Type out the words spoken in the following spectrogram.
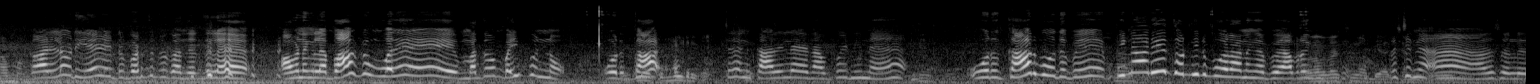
ஆமாம் காலையில் ஒரு ஏழு எட்டு படுத்துட்டு இருக்கோம் அந்த இடத்துல. அவனுங்களை பார்க்கும் போதே மற்றவன் பைக் பண்ணும். ஒரு கார் சரி காலையில் நான் போய் நின்னேன். ஒரு கார் போகுது போய் பின்னாடியே துரத்திட்டு போகிறானுங்க இப்போ அப்புறம் பிரச்சனை. ஆ அதை சொல்லு.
